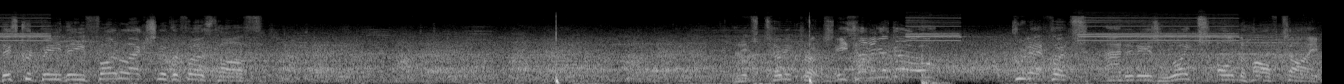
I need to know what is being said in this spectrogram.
this could be the final action of the first half. And it's Tony Kroos. He's having a go! Good effort, and it is right on half-time.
